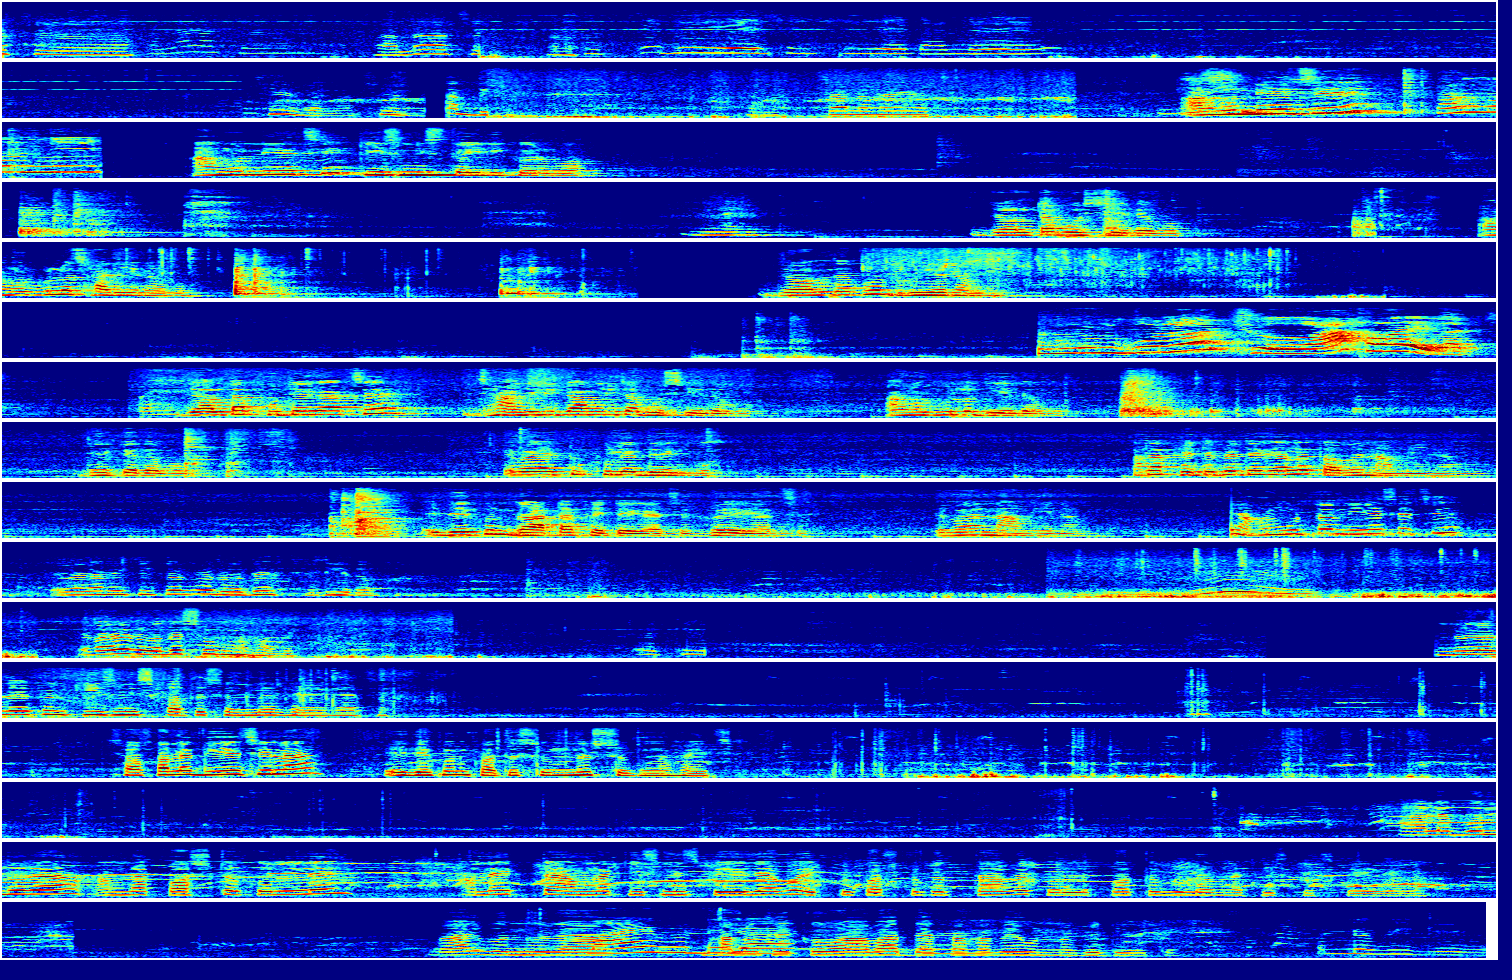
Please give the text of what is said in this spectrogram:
আছো? ভালো চলো, হয়ে গেছে। আঙুর নিয়েছি? আঙুর নিয়েছি, কিশমিশ তৈরি করব। জলটা বসিয়ে দেব। আঙুরগুলো ছাড়িয়ে নেব। জল দেব ধুয়ে নেব। জলটা ফুটে গেছে ঝাঁঝরি গামলিটা বসিয়ে দেবো। আঙুরগুলো দিয়ে দেবো। ঢেকে দেবো। এবার একটু খুলে দেখব। গাটা ফেটে ফেটে গেলে তবে নামিয়ে নেব। এই দেখুন গাটা ফেটে গেছে, হয়ে গেছে। এবার নামিয়ে নেব। আঙুরটা নিয়ে এসেছি, এবার আমি কি করব? রোদে ফেলিয়ে দেবো। এবারে রোদে শুকনো হবে। বন্ধুরা দেখুন কিশমিশ কত সুন্দর হয়ে গেছে। সকালে দিয়েছিলাম। এই দেখুন কত সুন্দর শুকনো হয়েছে। তাহলে বন্ধুরা আমরা কষ্ট করলেই অনেকটা আমরা কিশমিশ পেয়ে যাব। একটু কষ্ট করতে হবে করলে কতগুলো আমরা কিশমিশ পেয়ে গেলাম। বাই বন্ধুরা। ভালো থেকো আবার দেখা হবে অন্য ভিডিওতে। অন্য ভিডিও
